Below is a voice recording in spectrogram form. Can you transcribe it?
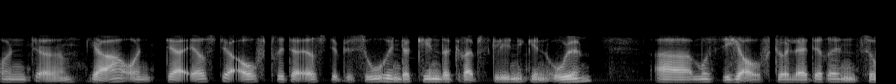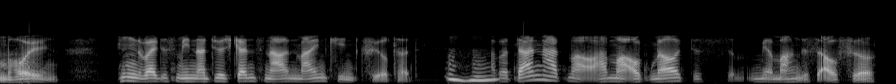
Und äh, ja, und der erste Auftritt, der erste Besuch in der Kinderkrebsklinik in Ulm, äh, musste ich auf Toilette rennen zum Heulen, weil das mich natürlich ganz nah an mein Kind geführt hat. Mhm. Aber dann hat man, haben wir auch gemerkt, dass wir machen das auch für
